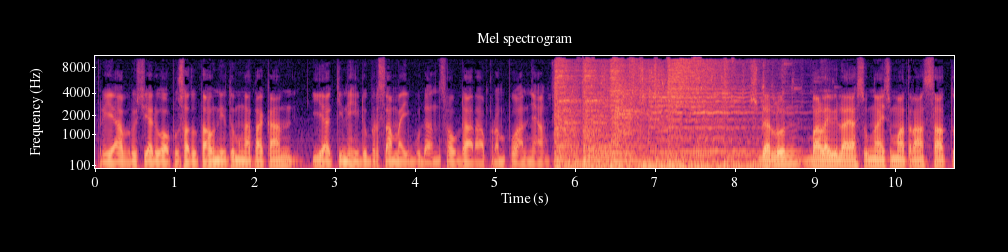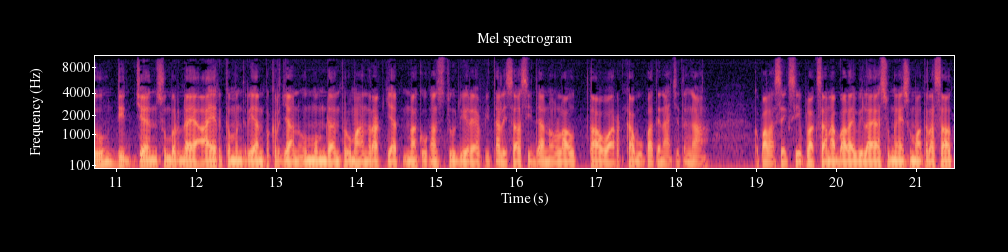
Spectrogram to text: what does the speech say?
Pria berusia 21 tahun itu mengatakan ia kini hidup bersama ibu dan saudara perempuannya. Sudarlun, Balai Wilayah Sungai Sumatera 1, Ditjen Sumber Daya Air Kementerian Pekerjaan Umum dan Perumahan Rakyat melakukan studi revitalisasi Danau Laut Tawar, Kabupaten Aceh Tengah. Kepala Seksi Pelaksana Balai Wilayah Sungai Sumatera 1,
